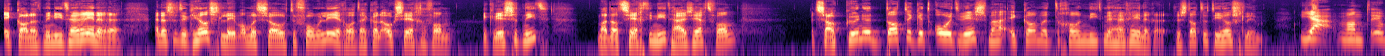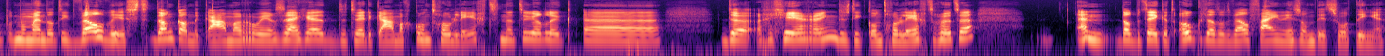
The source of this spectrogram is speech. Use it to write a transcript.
ik kan het me niet herinneren. En dat is natuurlijk heel slim om het zo te formuleren. Want hij kan ook zeggen van, ik wist het niet. Maar dat zegt hij niet. Hij zegt van, het zou kunnen dat ik het ooit wist, maar ik kan me het gewoon niet meer herinneren. Dus dat doet hij heel slim. Ja, want op het moment dat hij het wel wist, dan kan de Kamer weer zeggen: de Tweede Kamer controleert natuurlijk uh, de regering, dus die controleert Rutte. En dat betekent ook dat het wel fijn is om dit soort dingen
